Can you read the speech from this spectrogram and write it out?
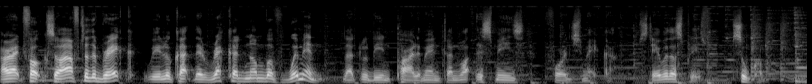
All right, folks. So after the break, we look at the record number of women that will be in Parliament and what this means for Jamaica. Stay with us, please. Soon come.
